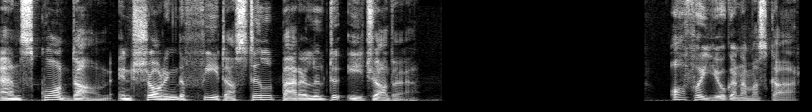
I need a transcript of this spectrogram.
and squat down ensuring the feet are still parallel to each other. Offer Yoga Namaskar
